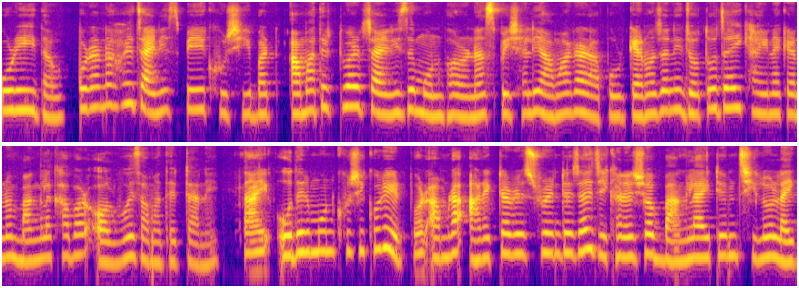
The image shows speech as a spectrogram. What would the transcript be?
করেই দাও।" ওরা না হয় চাইনিজ পেয়ে খুশি বাট আমাদের তো আর চাইনিজে মন ভরে না। স্পেশালি আমার আর আপুর। কেন জানি যত যাই খাই না কেন বাংলা খাবার অলওয়েজ আমাদের টানে। তাই ওদের মন খুশি করে এরপর আমরা আরেকটা রেস্টুরেন্টে যাই যেখানে সব বাংলা আইটেম ছিল লাইক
